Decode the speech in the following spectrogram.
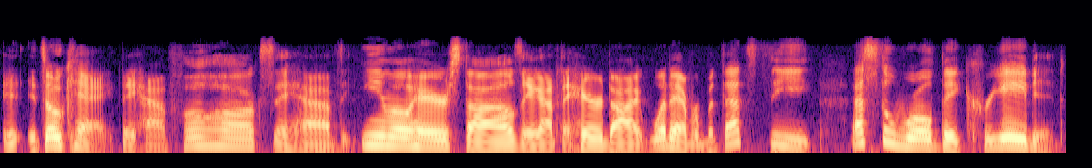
It, it's okay. They have faux hawks, they have the emo hairstyles, they got the hair dye, whatever. But that's the that's the world they created,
